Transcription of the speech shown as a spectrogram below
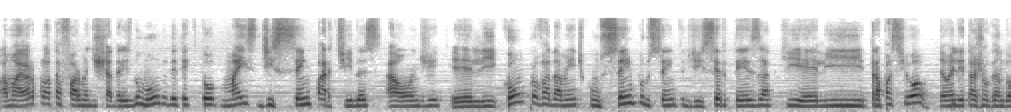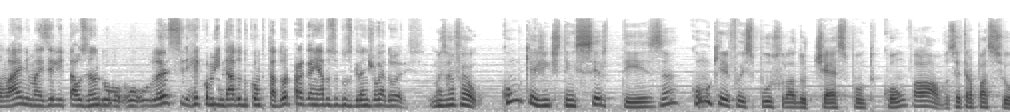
a maior plataforma de xadrez do mundo detectou mais de 100 partidas, aonde ele comprovadamente com 100% de certeza que ele trapaceou. Então ele tá jogando online, mas ele tá usando o, o lance recomendado do computador para ganhar dos, dos grandes jogadores. Mas Rafael, como que a gente tem certeza? Como que ele foi expulso lá do chess.com? Fala, ó, oh, você trapaceou.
